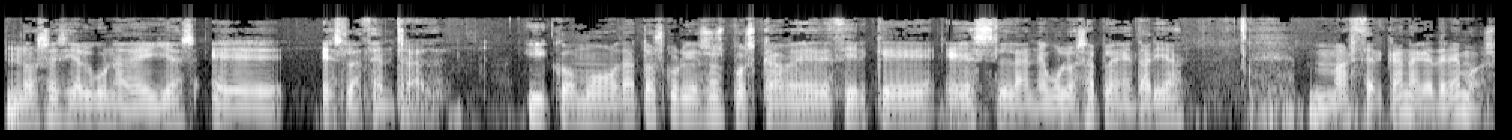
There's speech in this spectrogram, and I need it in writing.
No sé si alguna de ellas eh, es la central. Y como datos curiosos, pues cabe decir que es la nebulosa planetaria más cercana que tenemos.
